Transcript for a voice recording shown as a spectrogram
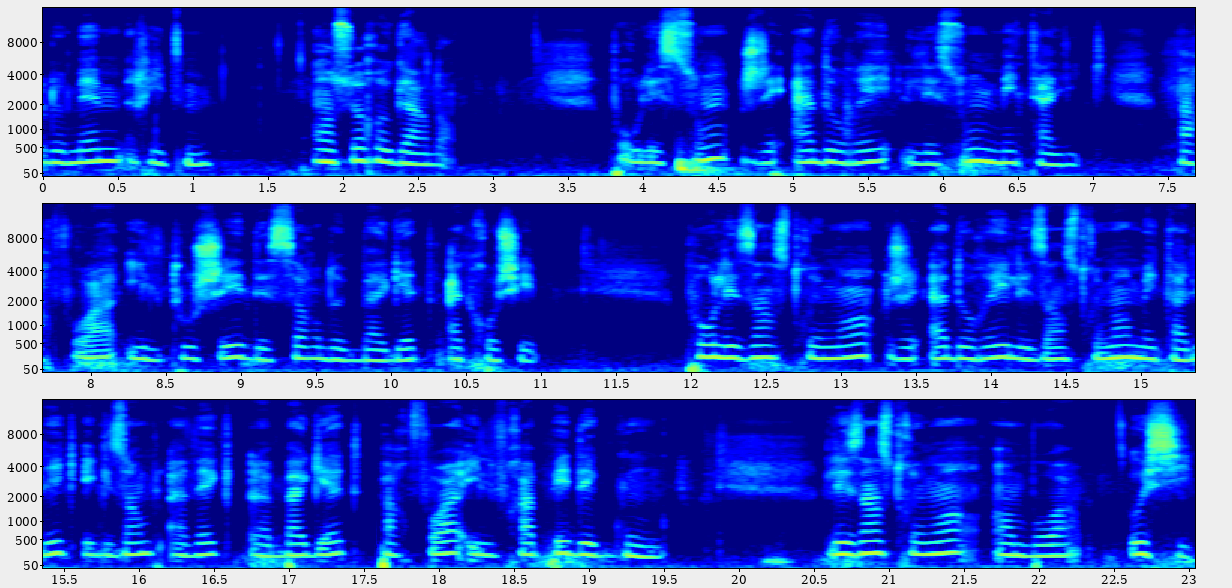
le même rythme, en se regardant. Pour les sons, j'ai adoré les sons métalliques. Parfois, ils touchaient des sortes de baguettes accrochées. Pour les instruments, j'ai adoré les instruments métalliques, exemple avec la baguette. Parfois, ils frappaient des gongs. Les instruments en bois aussi.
